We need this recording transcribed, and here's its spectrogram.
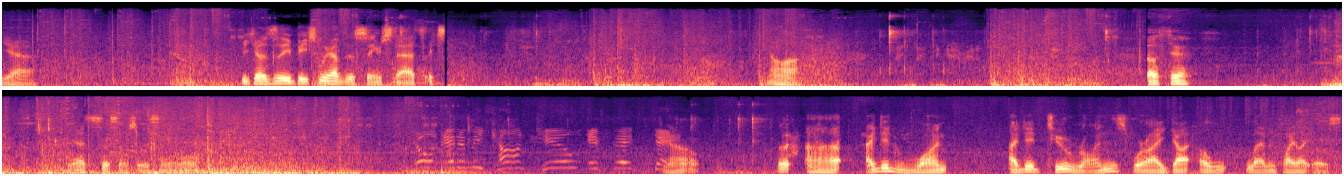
Yeah. Because they basically have the same stats. Ex ah, Both two. yeah, it's essentially the same role. Your enemy can't kill if they're dead. No. But, uh, I did one, I did two runs where I got 11 Twilight Oaths.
